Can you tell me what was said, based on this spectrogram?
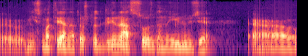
э, несмотря на то, что для нас создана иллюзия э,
